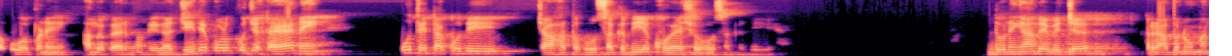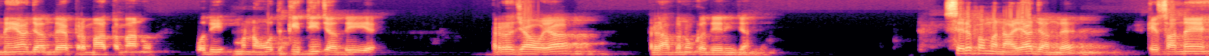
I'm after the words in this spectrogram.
ਤਾਂ ਉਹ ਆਪਣੇ ਅੰਗ ਪੈਰ ਮੰਗੇਗਾ। ਜਿਹਦੇ ਕੋਲ ਕੁਝ ਹੈ ਨਹੀਂ, ਉਥੇ ਤੱਕ ਉਹਦੀ ਚਾਹਤ ਹੋ ਸਕਦੀ ਹੈ, ਖੁਆਇਸ਼ ਹੋ ਸਕਦੀ ਹੈ। ਦੁਨੀਆ ਦੇ ਵਿੱਚ ਰੱਬ ਨੂੰ ਮੰਨਿਆ ਜਾਂਦਾ ਹੈ, ਪ੍ਰਮਾਤਮਾ ਨੂੰ ਉਹਦੀ ਮਨੋਤ ਕੀਤੀ ਜਾਂਦੀ ਹੈ। ਰਜਾ ਹੋਇਆ, ਰੱਬ ਨੂੰ ਕਦੇ ਨਹੀਂ ਜਾਂਦਾ। ਸਿਰਫ ਮਨਾਇਆ ਜਾਂਦਾ ਹੈ ਕਿ ਸਾਨੇ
